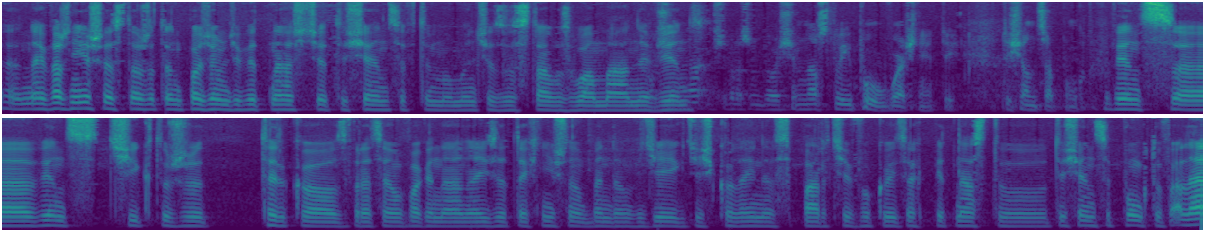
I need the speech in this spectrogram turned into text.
E, Najważniejsze jest to, że ten poziom 19 tysięcy w tym momencie został złamany, więc... Przepraszam, do 18,5 właśnie tych tysiąca punktów. Więc, e, więc ci, którzy tylko zwracają uwagę na analizę techniczną, będą widzieli gdzieś kolejne wsparcie w okolicach 15 tysięcy punktów, ale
